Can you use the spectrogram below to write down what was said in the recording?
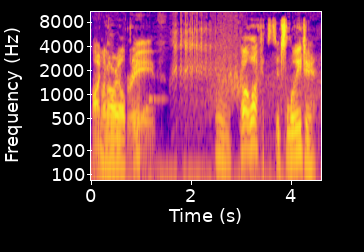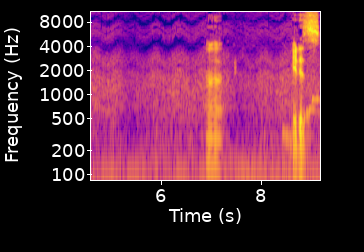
on, On your our LP? grave. Hmm. Oh look, it's it's Luigi. it is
